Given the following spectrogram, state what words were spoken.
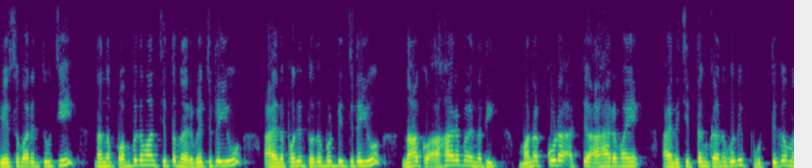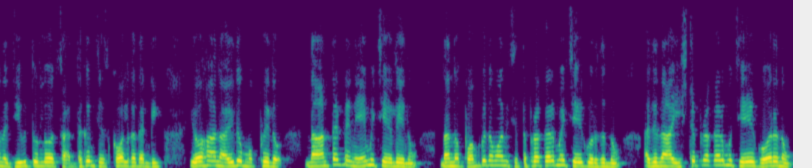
యేసు వారిని చూచి నన్ను పంపినవాని చిత్తం నెరవేర్చుటయు ఆయన పొదిని తుదముంటించుటయు నాకు ఆహారమైనది. మనకు కూడా అట్టి ఆహారమై ఆయన చిత్తం కనుగొని పూర్తిగా మన జీవితంలో సార్థకం చేసుకోవాలి కదండి. యోహాను ఐదు ముప్పైలో నా అంతటి నేను ఏమి చేయలేను. నన్ను పంపినమని చిత్త ప్రకారమే చేయకూడదును. అది నా ఇష్ట ప్రకారము చేయగోరను.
